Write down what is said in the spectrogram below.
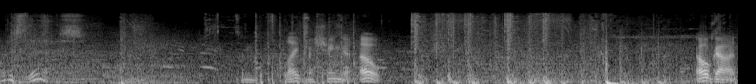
What is this? Some light machine gun. Oh. Oh god.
